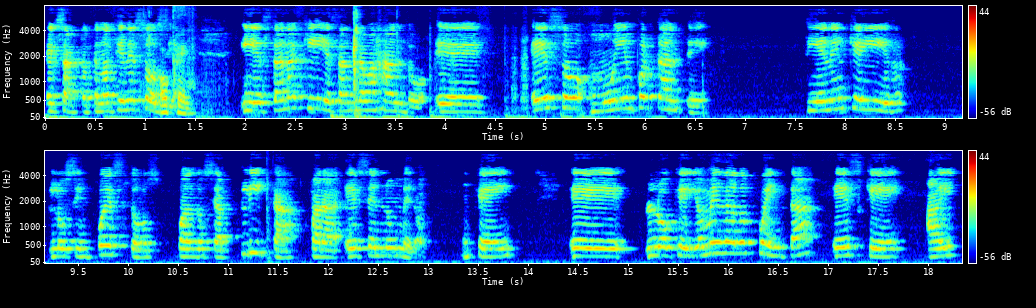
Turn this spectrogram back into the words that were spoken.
Exacto, que no tiene socio. Y están aquí, están trabajando. Eh, eso, muy importante, tienen que ir los impuestos cuando se aplica para ese número. ¿Ok? Eh, lo que yo me he dado cuenta es que hay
